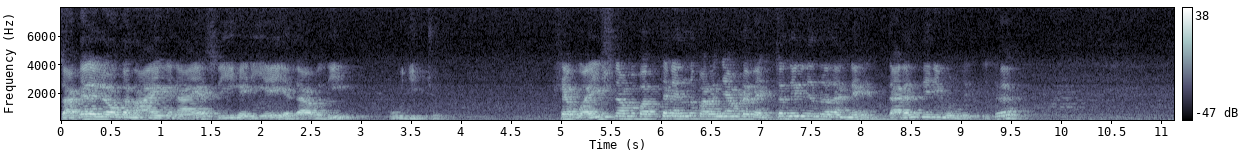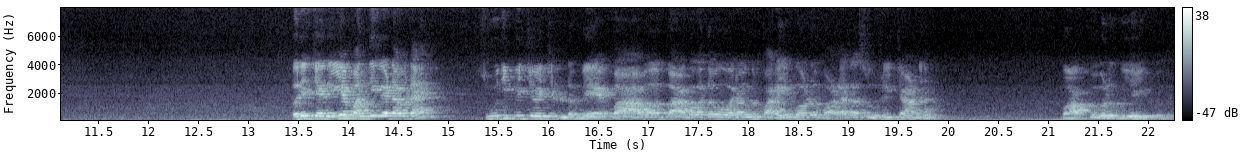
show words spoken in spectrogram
സകലലോക നായകനായ ശ്രീഹരിയെ യഥാവധി പൂജിച്ചു. പക്ഷെ വൈഷ്ണവ ഭക്തൻ എന്ന് പറഞ്ഞ അവിടെ വെച്ചതിൽ നിന്ന് തന്നെ തരംതിരിവുണ്ട്. ഇത് ഒരു ചെറിയ പന്തികേട് അവിടെ സൂചിപ്പിച്ചു വെച്ചിട്ടുണ്ട്. ഭാവ ഭാഗവതം ഓരോന്നും പറയുമ്പോൾ വളരെ സൂക്ഷിച്ചാണ് വാക്കുകൾ ഉപയോഗിക്കുന്നത്.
